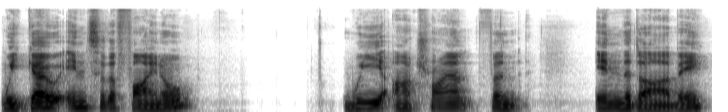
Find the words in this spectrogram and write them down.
we go into the final. We are triumphant in the derby.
